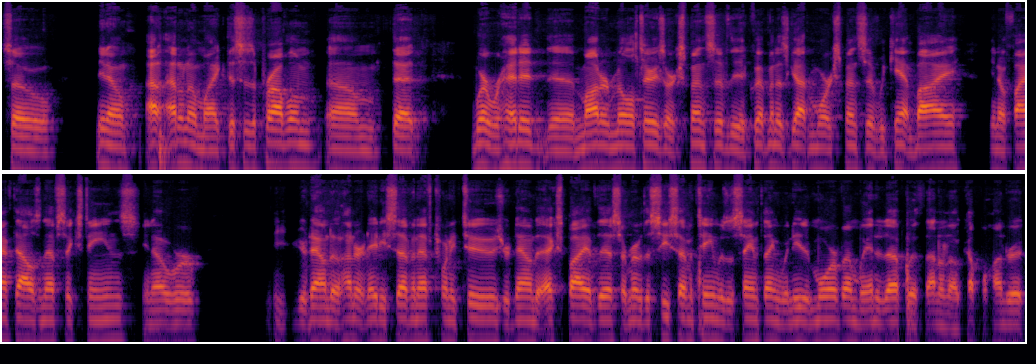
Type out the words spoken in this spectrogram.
So, you know, I, I don't know, Mike. This is a problem um, that where we're headed. The modern militaries are expensive. The equipment has gotten more expensive. We can't buy, you know, 5,000 F-16s. You know, we're you're down to 187 F-22s. You're down to X-Spy of this. I remember the C-17 was the same thing. We needed more of them. We ended up with I don't know a couple hundred,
